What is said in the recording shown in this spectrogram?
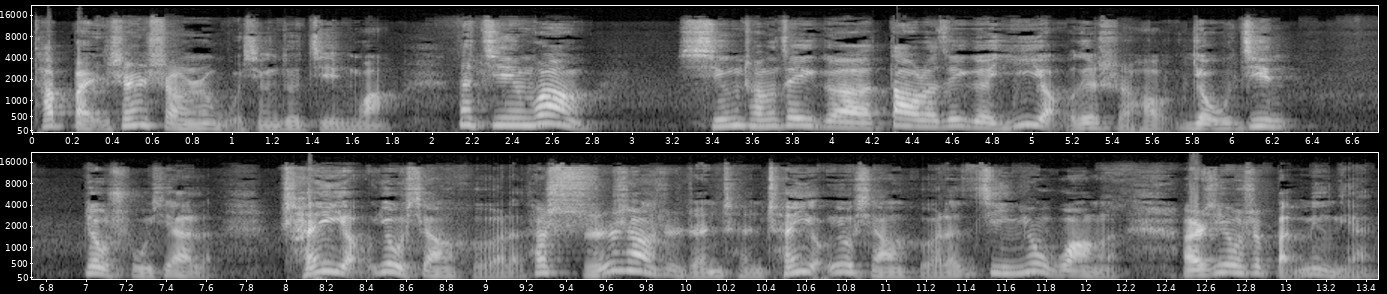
它本身生日五行就金旺，那金旺形成这个到了这个乙酉的时候，酉金又出现了，辰酉又相合了，它实际上是壬辰，辰酉又相合了，金又旺了，而且又是本命年。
